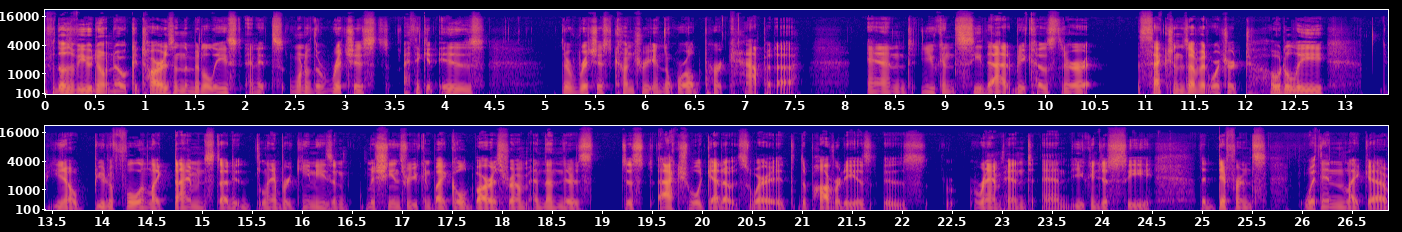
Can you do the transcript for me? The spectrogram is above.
For those of you who don't know, Qatar is in the Middle East and it's one of the richest, I think it is the richest country in the world per capita. And you can see that because there are sections of it which are totally you know beautiful and like diamond studded lamborghinis and machines where you can buy gold bars from and then there's just actual ghettos where it the poverty is is rampant and you can just see the difference within like a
